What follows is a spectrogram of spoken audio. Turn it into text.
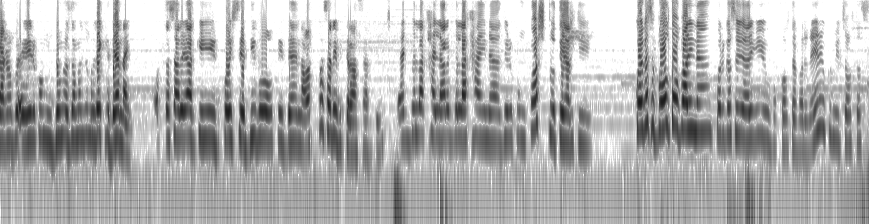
টাকা পয়সা এরকম জমা জমা জমা লিখে দেয় নাই। অত্যাচারে আর কি কইছে, দিব কি দেয় না, অত্যাচারের ভিতরে আছে আর কি। এক বেলা খাইলে আরেক বেলা খাই না, যেরকম কষ্টতে আর কি কাছে বলতেও পারি না কই কাছে আর কি করতে পারি না এরকমই চলতেছে।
